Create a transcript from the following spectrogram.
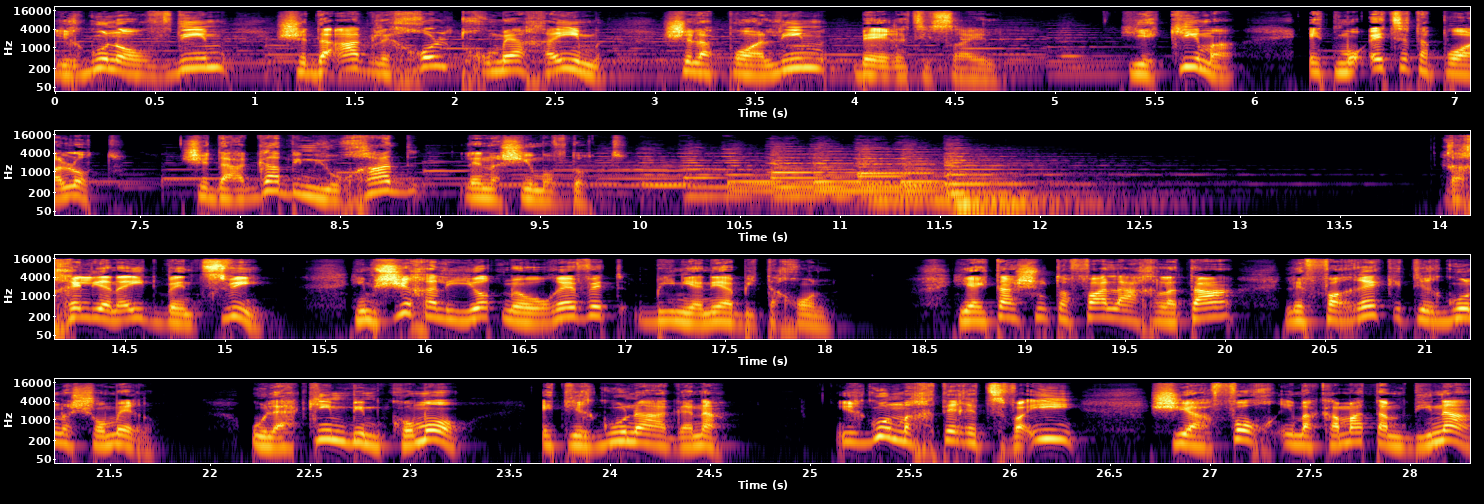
ארגון העובדים שדאג לכל תחומי החיים של הפועלים בארץ ישראל. היא הקימה את מועצת הפועלות, שדאגה במיוחד לנשים עובדות. רחל ינאית בן צבי המשיכה להיות מעורבת בענייני הביטחון. היא הייתה שותפה להחלטה לפרק את ארגון השומר ולהקים במקומו את ארגון ההגנה, ארגון מחתרת צבאי שיהפוך עם הקמת המדינה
